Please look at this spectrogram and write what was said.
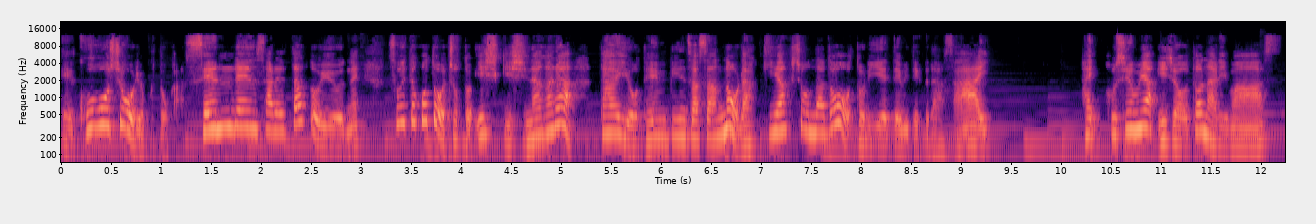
え交渉力とか、洗練されたというね、そういったことをちょっと意識しながら、太陽天秤座さんのラッキーアクションなどを取り入れてみてください。はい、星読みは以上となります。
